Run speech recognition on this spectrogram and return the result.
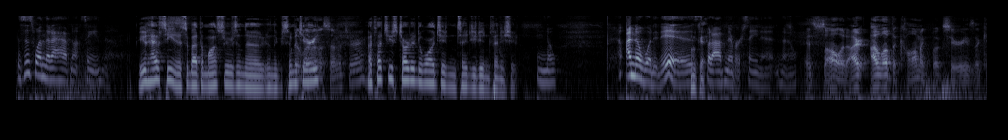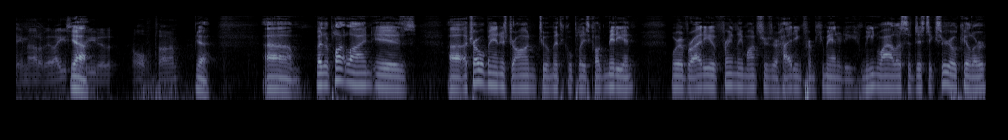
This is one that I have not seen. you have seen it. it's about the monsters in the in the They live cemetery. in the cemetery. I thought you started to watch it and said you didn't finish it. No. I know what it is, Okay. but I've never seen it. No. It's solid. I I love the comic book series that came out of it. I used Yeah. to read it all the time. Yeah. Um, but the plot line is uh, a troubled man is drawn to a mythical place called Midian, where a variety of friendly monsters are hiding from humanity. Meanwhile, a sadistic serial killer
